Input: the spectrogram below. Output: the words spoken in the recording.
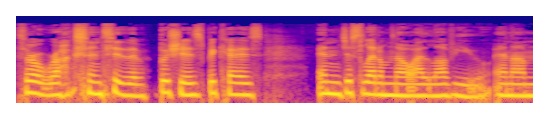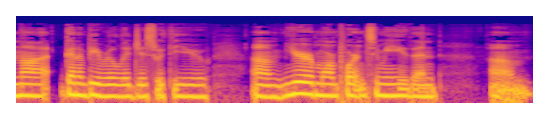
throw rocks into the bushes because and just let them know I love you and I'm not to be religious with you. Um, you're more important to me than um,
